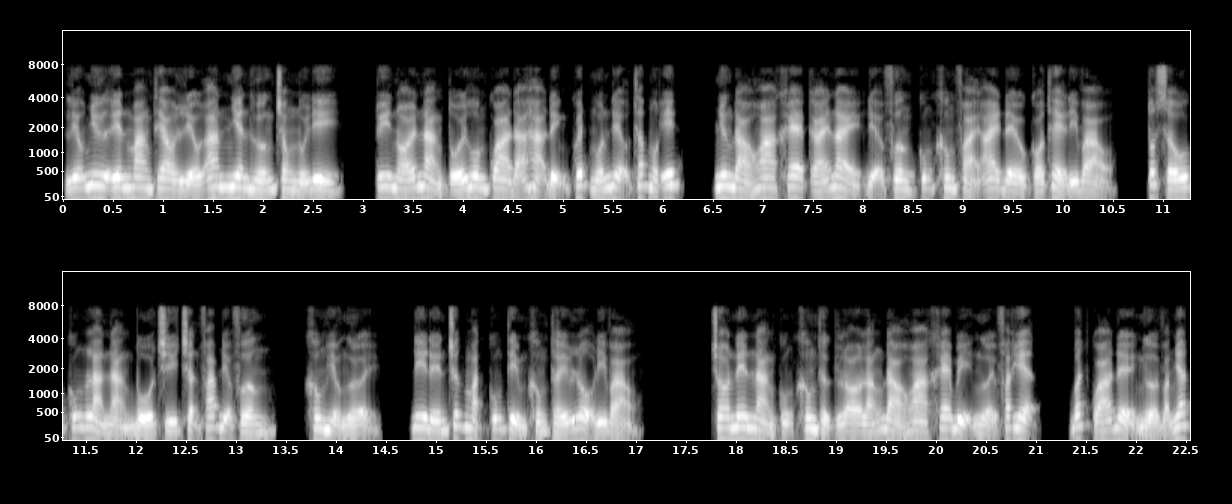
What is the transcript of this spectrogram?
liễu như yên mang theo liễu an nhiên hướng trong núi đi, tuy nói nàng tối hôm qua đã hạ định quyết muốn điệu thấp một ít, nhưng đào hoa khe cái này địa phương cũng không phải ai đều có thể đi vào, tốt xấu cũng là nàng bố trí trận pháp địa phương, không hiểu người, đi đến trước mặt cũng tìm không thấy lộ đi vào. Cho nên nàng cũng không thực lo lắng đào hoa khe bị người phát hiện, bất quá để người vắng nhất,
